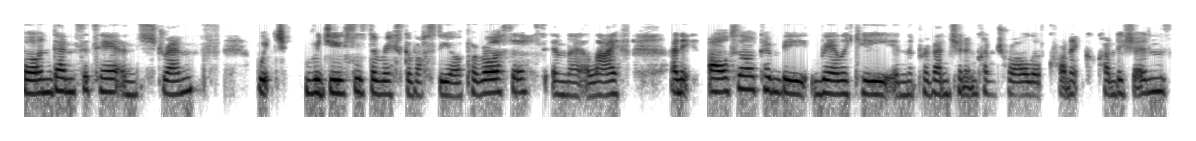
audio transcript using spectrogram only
bone density and strength, which reduces the risk of osteoporosis in later life. And it also can be really key in the prevention and control of chronic conditions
